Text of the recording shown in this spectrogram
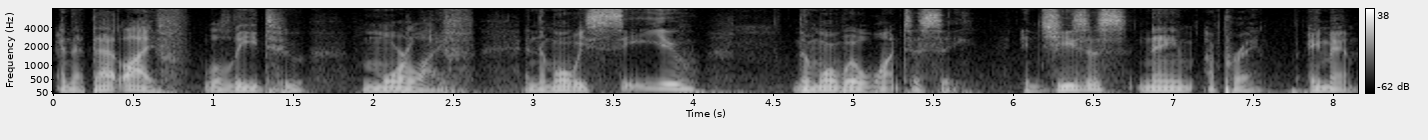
and that that life will lead to more life. And the more we see you, the more we'll want to see. In Jesus' name I pray. Amen.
